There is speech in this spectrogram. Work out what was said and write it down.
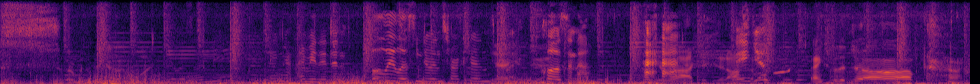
I. It was amazing. I mean, I didn't fully listen to instructions, yeah, but close enough. you rocked it. You did awesome. Thank you. Thanks for the job.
